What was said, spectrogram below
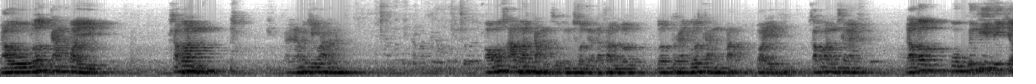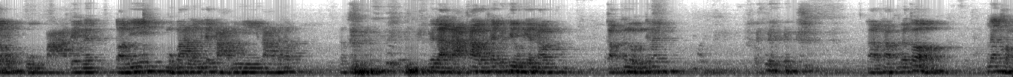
เราลดการปล่อยคาร์บอนอะไรนะเมื่อกี้ว่าอะไรนะอ๋อคาร์บอนต่ำสู่ชุมชนเนี่ยนะครับลดลดแรงลดการปรับปล่อยคาร์บอนใช่ไหมเราก็ปลูกพื้นที่สีเขียวปลูกป่าเต็มเลย ตอนนี้หมู่บ้านเราไม่ได้ป่าไม่มีนานะครับ เวลาตากข้าวก็ใช้พื้นที่โรงเรียนเอากับถนนใช่ไหมอ่าครับ แล้วก็เรื่องของ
